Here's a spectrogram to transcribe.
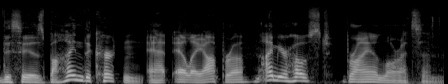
This is Behind the Curtain at LA Opera. I'm your host, Brian Lauritzen.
